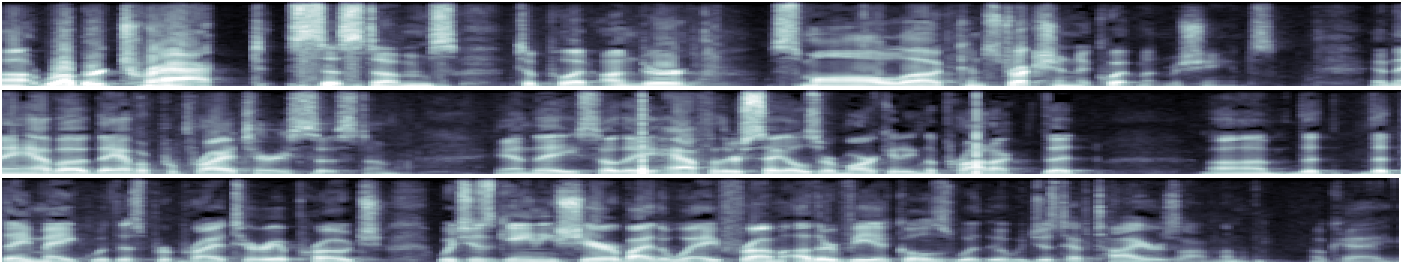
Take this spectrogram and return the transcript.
uh, rubber tracked systems to put under small uh, construction equipment machines. And they have a they have a proprietary system, and they so they half of their sales are marketing the product that um, that that they make with this proprietary approach, which is gaining share, by the way, from other vehicles with, that would just have tires on them. Okay,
